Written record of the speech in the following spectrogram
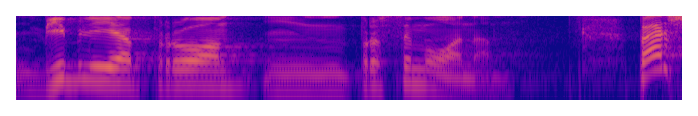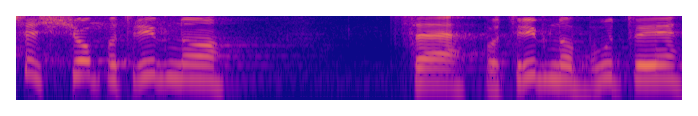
Біблія про, про Симеона? Перше, що потрібно, це потрібно бути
